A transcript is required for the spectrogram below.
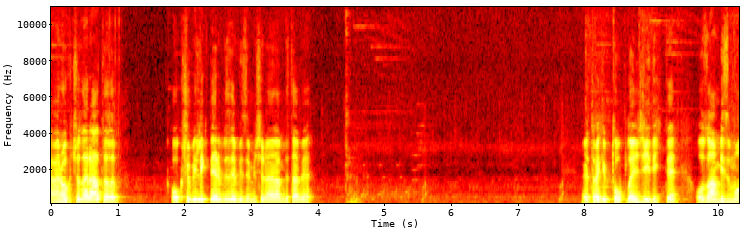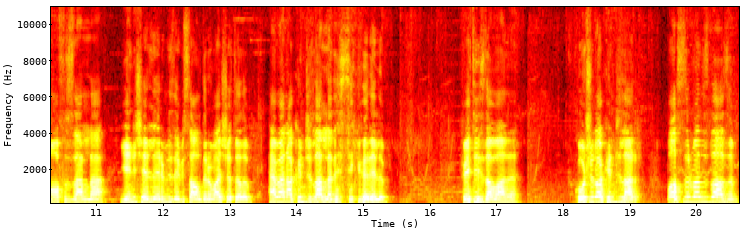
Hemen okçuları atalım. Okçu birliklerimiz de bizim için önemli tabi. Evet rakip toplayıcıyı dikti. O zaman biz muhafızlarla Yeniçerilerimizle bir saldırı başlatalım. Hemen akıncılarla destek verelim. Fetih zamanı. Koşun akıncılar. Bastırmanız lazım.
